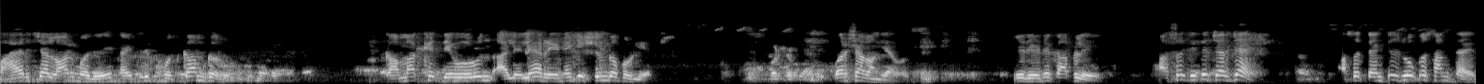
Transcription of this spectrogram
बाहेरच्या लॉनमध्ये काहीतरी खोदकाम करून कामाख्या देवरून आलेल्या रेड्याची शिंग फोडली आहे वर्षा बांगल्यावर. हे रेडे कापले असं तिथे चर्चा आहे. असं त्यांचेच लोक सांगतायत.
